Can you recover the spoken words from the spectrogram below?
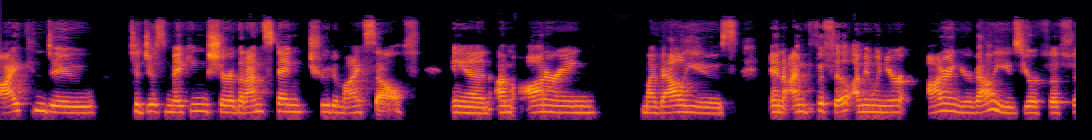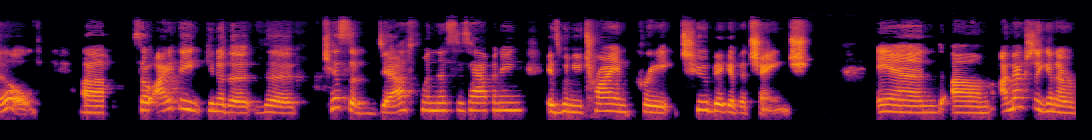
I can do to just making sure that I'm staying true to myself and I'm honoring my values and I'm fulfilled. I mean, when you're honoring your values, you're fulfilled. Mm. Um, so I think you know the the kiss of death when this is happening is when you try and create too big of a change. And um, I'm actually going to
